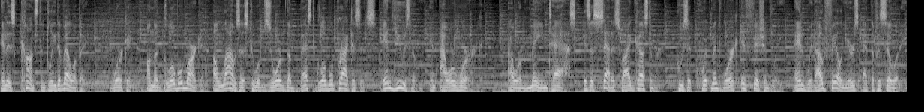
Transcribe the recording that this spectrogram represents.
and is constantly developing. Working on the global market allows us to absorb the best global practices and use them in our work. Our main task is a satisfied customer whose equipment work efficiently and without failures at the facility.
